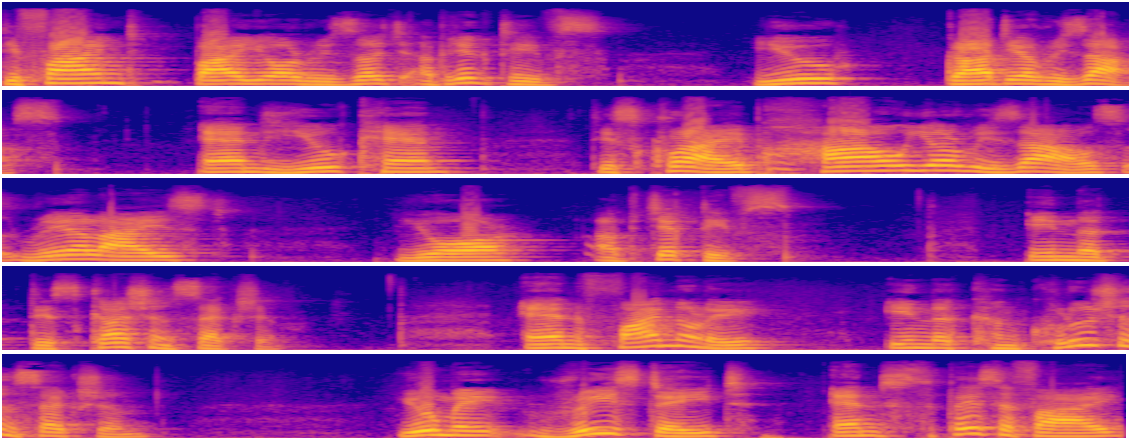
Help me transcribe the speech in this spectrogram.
defined by your research objectives, you got your results and you can describe how your results realized your objectives in the discussion section. And finally, in the conclusion section, you may restate and specify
